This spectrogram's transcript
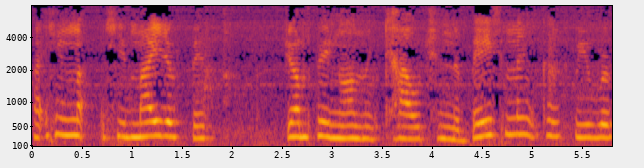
but he mi- he might have been jumping on the couch in the basement because we were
